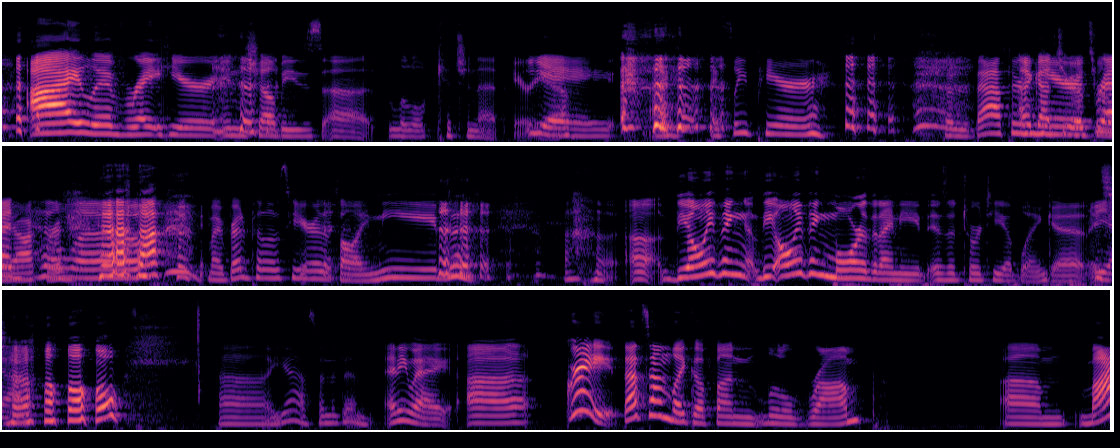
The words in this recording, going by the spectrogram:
I live right here in Shelby's uh, little kitchenette area. Yay! I, I sleep here. Go to the bathroom. I got here. you a it's bread pillow. My bread pillow's here. That's all I need. Uh, the only thing, the only thing more that I need is a tortilla blanket. Yeah. So, uh, yeah, send it in. Anyway, uh, great. That sounds like a fun little romp. Um, my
